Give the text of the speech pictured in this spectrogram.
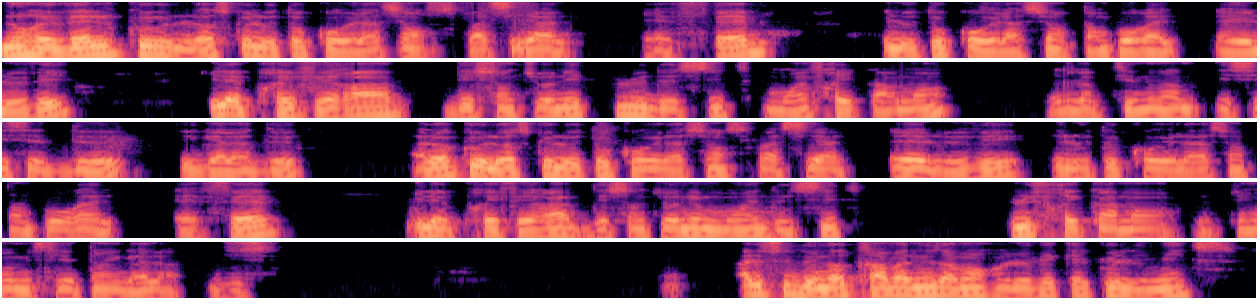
nous révèle que lorsque l'autocorrélation spatiale est faible et l'autocorrélation temporelle est élevée, il est préférable d'échantillonner plus de sites moins fréquemment. L'optimum ici, c'est 2, égal à 2. Alors que lorsque l'autocorrélation spatiale est élevée et l'autocorrélation temporelle est faible, il est préférable d'échantillonner moins de sites plus fréquemment, l'optimum ici étant égal à 10. À l'issue de notre travail, nous avons relevé quelques limites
